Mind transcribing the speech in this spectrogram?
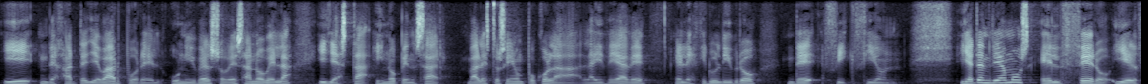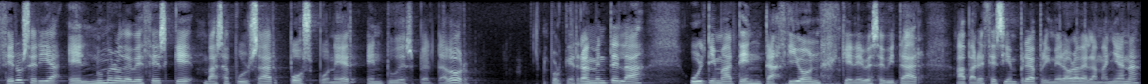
y dejarte llevar por el universo de esa novela y ya está, y no pensar. ¿Vale? Esto sería un poco la, idea de elegir un libro de ficción. Y ya tendríamos el cero, y el cero sería el número de veces que vas a pulsar posponer en tu despertador. Porque realmente la última tentación que debes evitar aparece siempre a primera hora de la mañana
